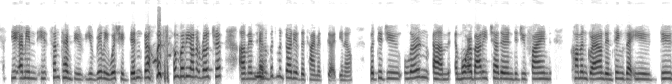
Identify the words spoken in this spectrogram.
you I mean sometimes you you really wish you didn't go with somebody on a road trip, um, and yeah. and the majority of the time it's good, you know but did you learn um, more about each other and did you find common ground in things that you do,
